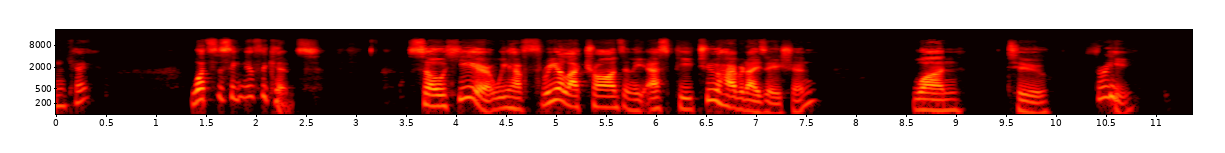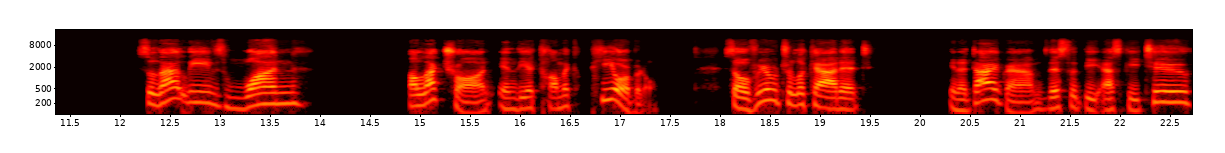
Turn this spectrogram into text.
Okay, what's the significance? So here we have three electrons in the sp2 hybridization. One, two, three. So that leaves one electron in the atomic p orbital. So if we were to look at it in a diagram, this would be sp2,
